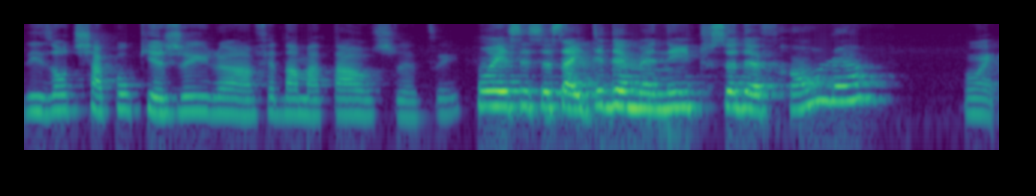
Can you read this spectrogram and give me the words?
les autres chapeaux que j'ai, là, en fait, dans ma tâche, là, tu sais. Oui, c'est ça. Ça a été de mener tout ça de front, là. Ouais.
